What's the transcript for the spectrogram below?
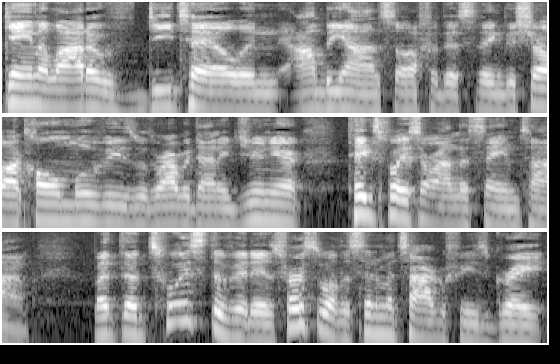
gain a lot of detail and ambiance off of this thing. The Sherlock Holmes movies with Robert Downey Jr. takes place around the same time. But the twist of it is, first of all, the cinematography is great.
